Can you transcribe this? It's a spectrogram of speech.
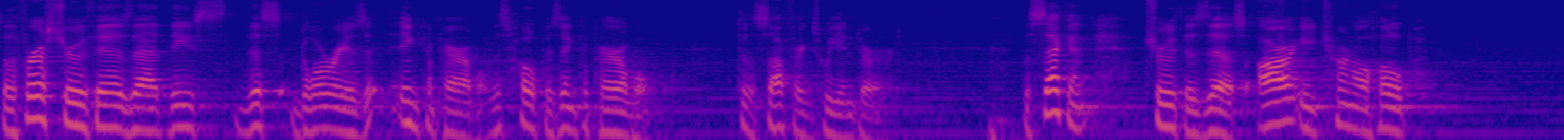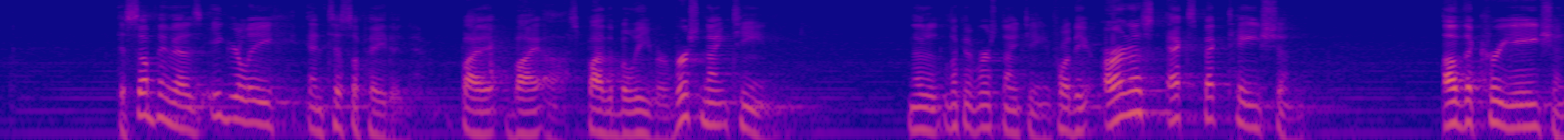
So the first truth is that these, this glory is incomparable. This hope is incomparable to the sufferings we endure. The second truth is this our eternal hope is something that is eagerly anticipated by, by us, by the believer. Verse 19. Notice, look at verse 19. For the earnest expectation of the creation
